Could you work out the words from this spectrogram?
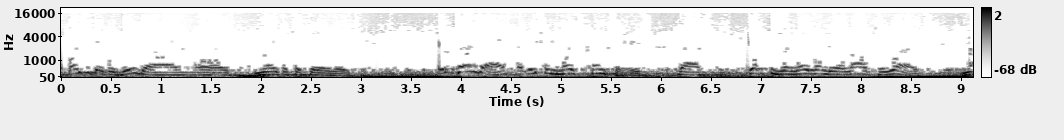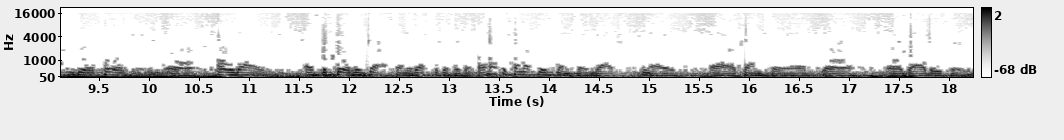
a bunch of people do die of particular reason. It turns out, at least in most countries, that doctors are no longer allowed to write natural causes or old age as the cause of death on the death certificate. They have to come up with something like, you know, uh, cancer or, or, or diabetes.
